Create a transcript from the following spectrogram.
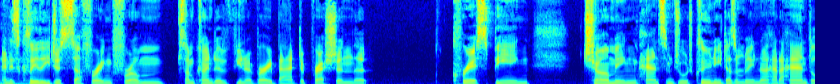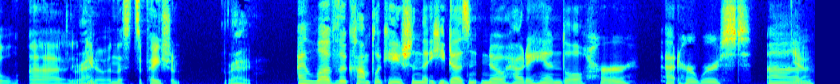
and is clearly just suffering from some kind of you know very bad depression that Chris being charming handsome George Clooney doesn't really know how to handle uh you know unless it's a patient right I love the complication that he doesn't know how to handle her at her worst. Um,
